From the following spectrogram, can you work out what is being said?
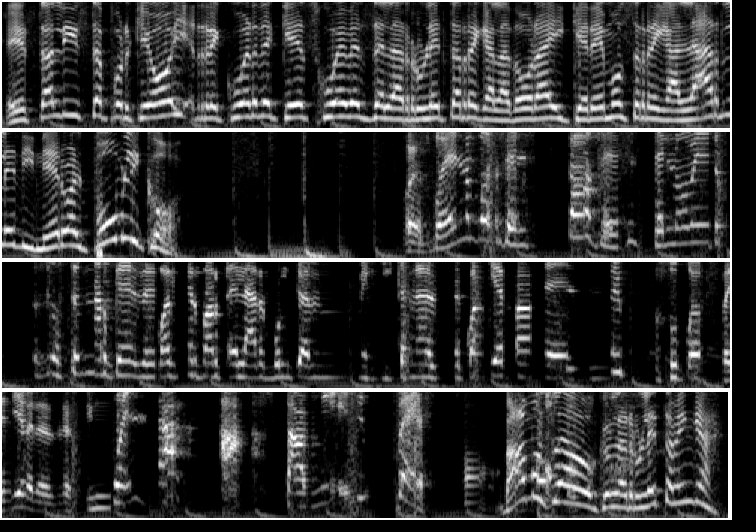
Está lista porque hoy recuerde que es jueves de la ruleta regaladora y queremos regalarle dinero al público. Pues bueno, pues entonces, este momento que usted marque desde cualquier parte de la República Mexicana, desde cualquier parte del por supuesto, se lleve desde 50 hasta mil pesos. Vamos, Lau, con la ruleta, venga.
